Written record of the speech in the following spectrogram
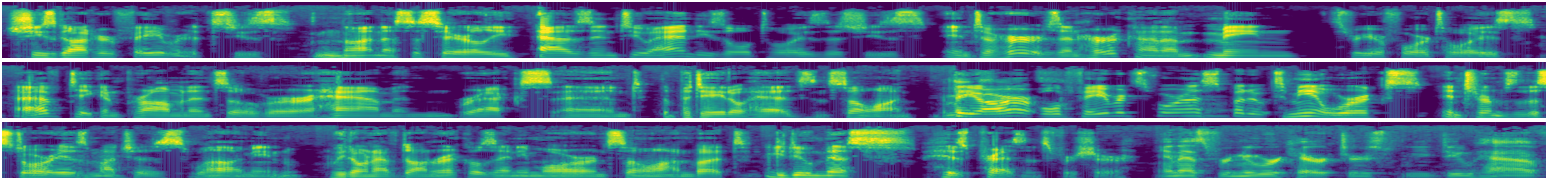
she's got her favorites. She's not necessarily as into Andy's old toys as she's into hers. And her kind of main three or four toys have taken prominence over Ham and Rex and the Potato Heads and so on. It They are sense. Mm-hmm. old favorites for us, but it, to me it works in terms of the story as much as, well, I mean, we don't have Don Rickles anymore and so on, but you do miss his presence for sure. And as for newer characters, we do have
